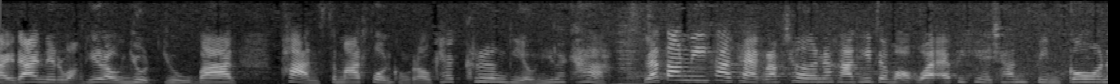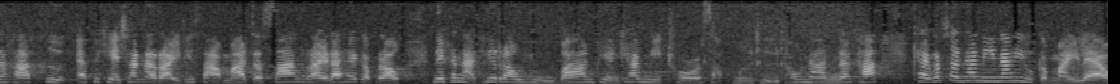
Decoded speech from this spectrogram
รายได้ในระหว่างที่เราหยุดอยู่บ้าน ผ่านสมาร์ทโฟนของเราแค่เครื่องเดียวนี่แหละค่ะ และตอนนี้ค่ะแขกรับเชิญนะคะ ที่จะบอกว่าแอปพลิเคชันฟินโก้นะคะ คือแอปพลิเคชันอะไรที่สามารถจะสร้างรายได้ให้กับเรา ในขณะที่เราอยู่บ้านเพียงแค่มีโทรศัพท์มือถือเท่านั้นนะคะแขกรับเชิญท่านนี้นั่งอยู่กับใหม่แล้ว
